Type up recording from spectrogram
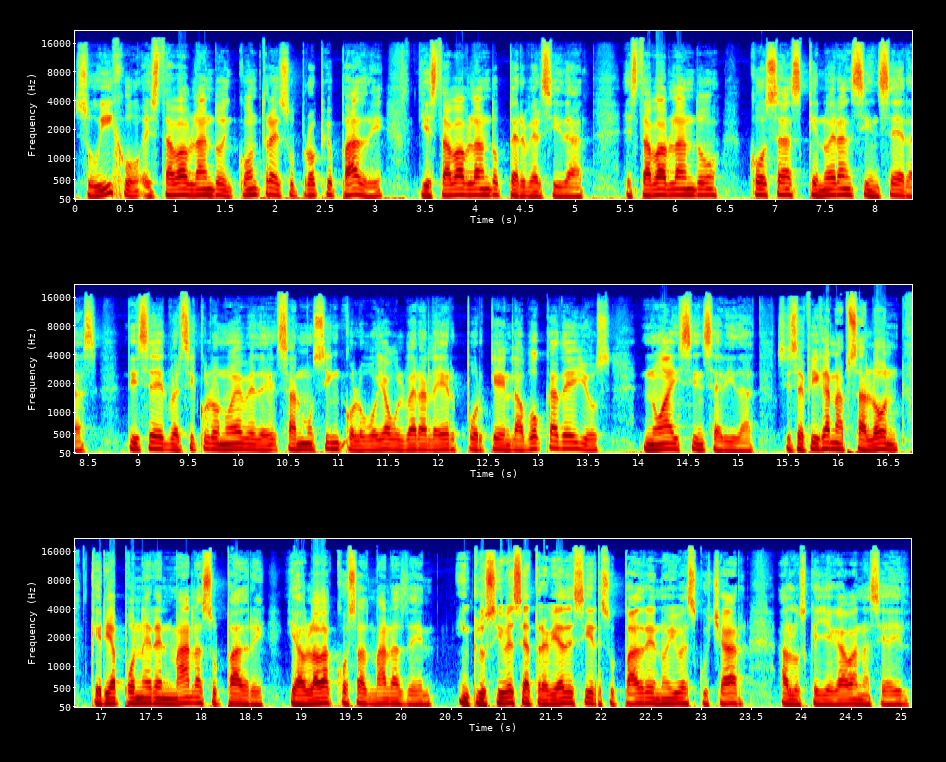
su hijo, estaba hablando en contra de su propio padre y estaba hablando perversidad, estaba hablando cosas que no eran sinceras. Dice el versículo 9 de Salmo 5, lo voy a volver a leer, porque en la boca de ellos no hay sinceridad. Si se fijan, Absalón quería poner en mal a su padre y hablaba cosas malas de él. Inclusive se atrevía a decir que su padre no iba a escuchar a los que llegaban hacia él.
